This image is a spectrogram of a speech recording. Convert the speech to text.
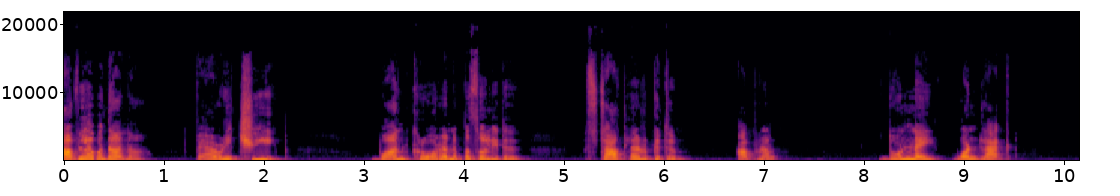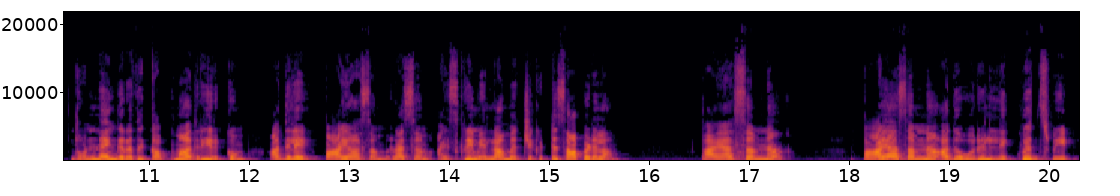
அவ்வளவுதானா? வெரி சீப் ஒன் க்ரோர் அனுப்ப சொல்லிடு. ஸ்டாக்ல இருக்கட்டும். அப்புறம்? தொன்னை ஒன் லேக் தொன்னைங்கிறது கப் மாதிரி இருக்கும். அதிலே பாயாசம் ரசம் ஐஸ்கிரீம் எல்லாம் வச்சுக்கிட்டு சாப்பிடலாம். பாயாசம்னா? பாயாசம்னா அது ஒரு liquid sweet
